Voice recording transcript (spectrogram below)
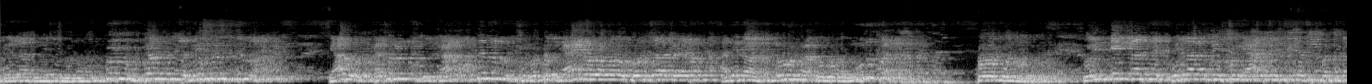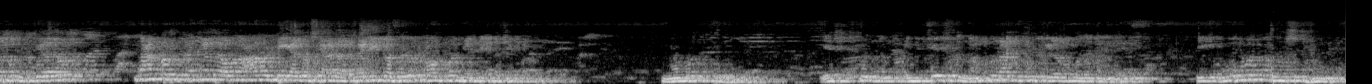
ಫೇಲ್ ಆದ ಬೇಸರಿಸಿಲ್ಲ ಯಾರು ಕಸರು ಕೊಡ್ತಾರೆ ಅದೇ ನಾವು ನೂರು ರೂಪಾಯಿ ಕೊಡ್ಬೋದು ನೂರು ರೂಪಾಯಿ. ಕೊಡ್ಬೋದು ಎಂಟನೇ ಕ್ಲಾಸ್ನೇ ಫೇಲ್ ಆದ ಮೇಷ್ಟ್ರು ಯಾರು ಮೇಷ್ಟ್ರು ಬರ್ತಾರೆ ಅಂತ ಕೇಳೋರು? ನಾನು ಬರ್ತೀನಿ ಅವನು ಆ ಮಟ್ಟಿಗೆ ಎರಡು ವರ್ಷ ಎರಡು ಟ್ರೈನಿಂಗ್ ಕ್ಲಾಸರು ಅವ್ನು ಬಂದು ಎಂಟನೇ ಕ್ಲಾಸಿಗೆ ಇವತ್ತು ಎಷ್ಟು ನಮ್ಮ ವಿಶೇಷ ನಮ್ಮ ರಾಜ್ಯದಲ್ಲಿ ಕೇಳಬಹುದು ನನಗೆ. ಈಗ ಮೂವತ್ತು ವರ್ಷದ ಹಿಂದೆ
